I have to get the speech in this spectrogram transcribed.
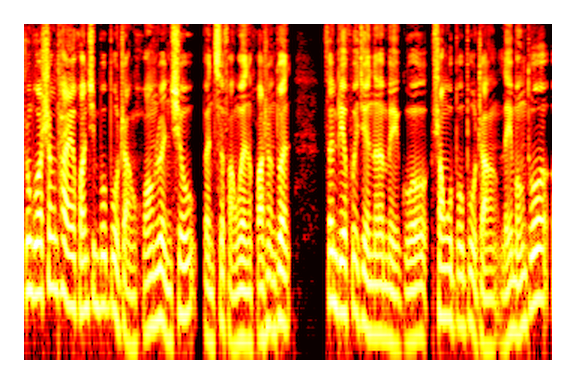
中国生态环境部部长黄润秋本次访问华盛顿。分别会见了美国商务部部长雷蒙多，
